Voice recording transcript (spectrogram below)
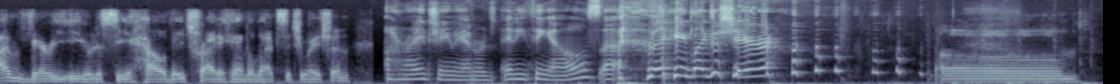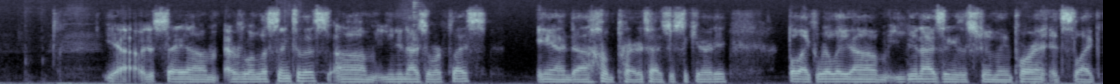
I'm very eager to see how they try to handle that situation. All right, Jamie Edwards. Anything else uh, that you'd like to share? Um, yeah, I would just say, um, everyone listening to this, um, unionize your workplace and um, prioritize your security. But like, really, um, unionizing is extremely important. It's like,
